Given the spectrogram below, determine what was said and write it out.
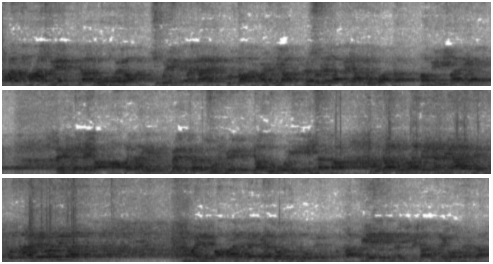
اور نماز میں جادو ہو گیا۔ سورے کے بجائے کچھ اور پڑھ دیا رسول اللہ پہ جادو ہوا تھا۔ اب میری باری آئی۔ کرنے کا آپ بتائیے، میں نے کہا رسول پہ جادو ہو ہی نہیں سکتا۔ وہ جادو باطل کرنے آئے تھے۔ وہ سارے ہونے کا۔ میں نے پامال کر دیا دو جملوں میں کافی ہے، نبی پہ جادو نہیں ہو سکتا۔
